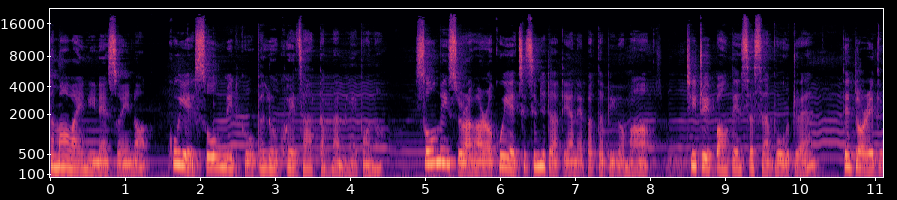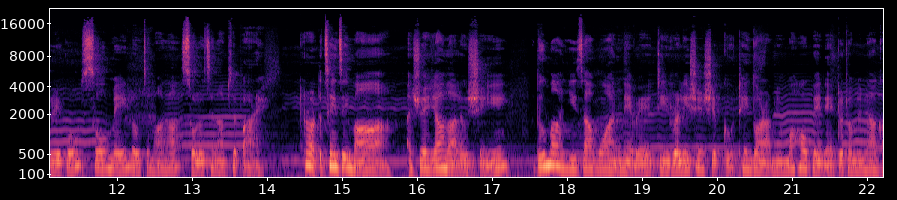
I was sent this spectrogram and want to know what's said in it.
ထမပိုင်းအနေနဲ့ဆိုရင်တော့ကိုယ့်ရဲ့ soul mate ကိုဘယ်လိုခွဲခြားသတ်မှတ်မလဲပေါ့နော် soul mate ဆိုတာကတော့ကိုယ့်ရဲ့ချစ်ချင်းမြတ်တာတရားနဲ့ပတ်သက်ပြီးတော့မှထိတွေ့ပေါင်းသင်းဆက်ဆံဖို့အတွက်တင့်တော်တဲ့သူတွေကို soul mate လို့ကျွန်မကဆိုလိုချင်တာဖြစ်ပါတယ်အဲ့တော့တစ်ချိန်ချိန်မှာအရွယ်ရောက်လာလို့ရှိရင်ဘယ်သူမှရည်စားဘဝနဲ့ပဲဒီ relationship ကိုထိန်းသွားတာမျိုးမဟုတ်ဘဲနဲ့တော်တော်များများက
